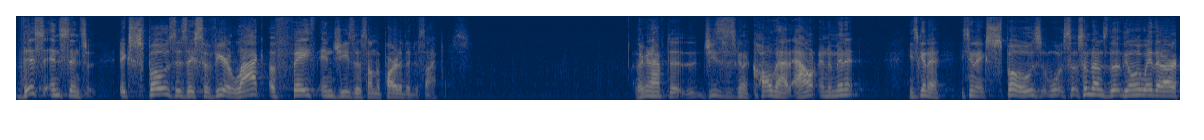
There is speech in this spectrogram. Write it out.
this instance exposes a severe lack of faith in Jesus on the part of the disciples. They're going to have to, Jesus is going to call that out in a minute. He's going to, he's going to expose. Sometimes the, the only way that our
